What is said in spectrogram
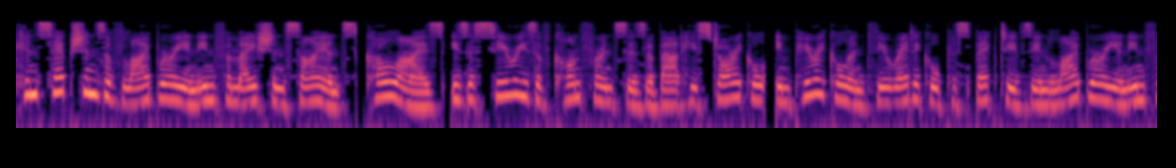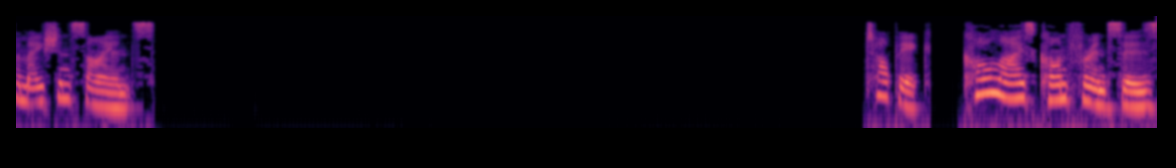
Conceptions of Library and Information Science is a series of conferences about historical, empirical and theoretical perspectives in library and information science. CoLIS conferences.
